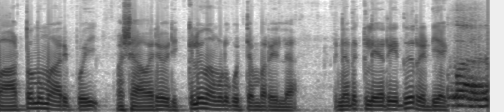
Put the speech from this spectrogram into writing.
പാട്ടൊന്നും മാറിപ്പോയി പക്ഷെ അവരെ ഒരിക്കലും നമ്മൾ കുറ്റം പറയില്ല. പിന്നെ അത് ക്ലിയർ ചെയ്ത് റെഡിയാക്കി മഴ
